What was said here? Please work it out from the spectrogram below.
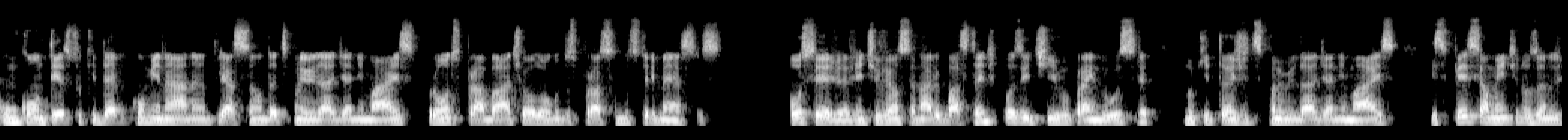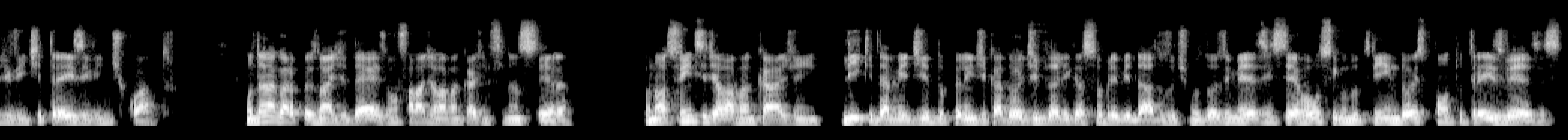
um contexto que deve culminar na ampliação da disponibilidade de animais prontos para abate ao longo dos próximos trimestres. Ou seja, a gente vê um cenário bastante positivo para a indústria no que tange disponibilidade de animais, especialmente nos anos de 23 e 24. Mudando agora para o slide 10, vamos falar de alavancagem financeira. O nosso índice de alavancagem líquida, medido pelo indicador dívida líquida sobre EBITDA dos últimos 12 meses, encerrou o segundo TRI em 2,3 vezes,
